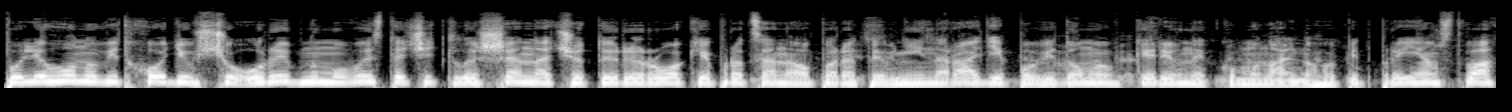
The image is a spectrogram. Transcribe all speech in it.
Полігону відходів, що у рибному вистачить лише на 4 роки. Про це на оперативній нараді повідомив керівник комунального підприємства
